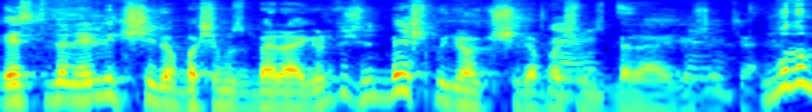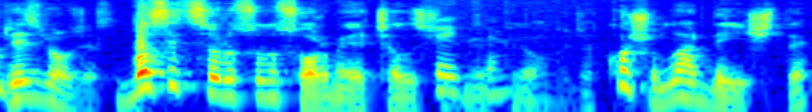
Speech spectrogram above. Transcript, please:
eskiden 50 kişiyle başımız belaya girdi. Şimdi 5 milyon kişiyle başımız Evet, belaya girecek yani. Bunu- Rezil olacağız. Basit sorusunu sormaya çalışayım Peki. mümkün olacak. Koşullar değişti.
